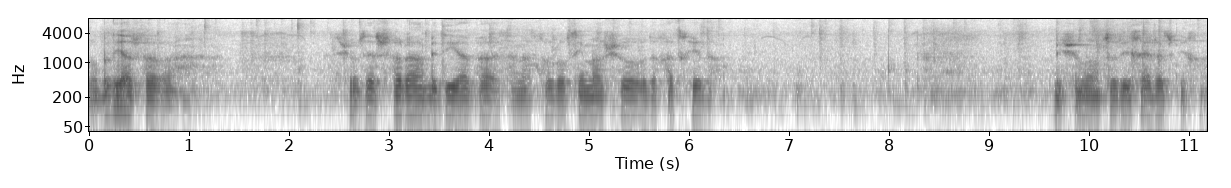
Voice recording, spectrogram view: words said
אבל בלי הסברה, שזה סברה בדיעבד, אנחנו רוצים משהו לכתחילה. משום מה צריך ארץ בכלל.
